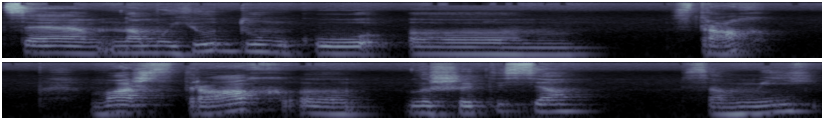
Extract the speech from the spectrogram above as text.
це, на мою думку, е, страх. Ваш страх е, лишитися самій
